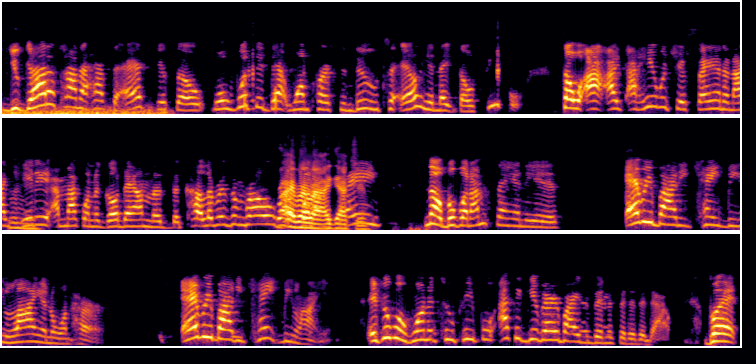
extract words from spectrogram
You gotta kind of have to ask yourself, well, what did that one person do to alienate those people? So I I, I hear what you're saying, and I get it. I'm not going to go down the the colorism road. Right, but right, what right, I'm I got you. saying- No, but what I'm saying is, everybody can't be lying on her. Everybody can't be lying. If it were one or two people, I could give everybody the benefit of the doubt. But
